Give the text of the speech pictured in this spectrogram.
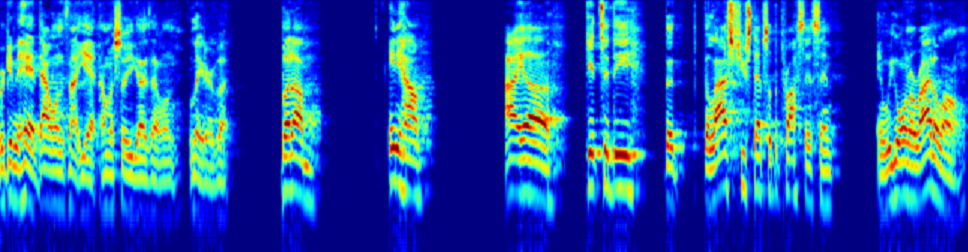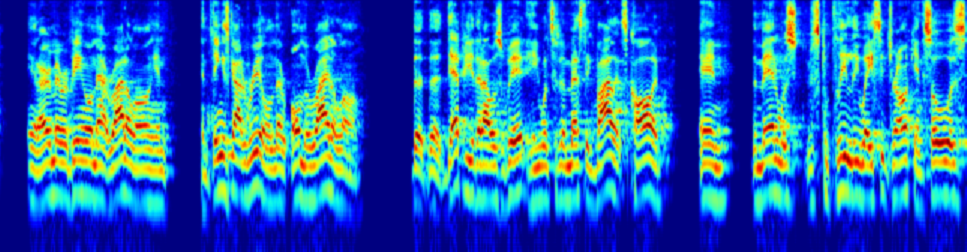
we're getting ahead. That one's not yet. I'm gonna show you guys that one later. But but um anyhow, I uh, get to the the the last few steps of the process and and we go on a ride along. And I remember being on that ride along and and things got real on the on the ride along. The the deputy that I was with, he went to the domestic violence call and and the man was was completely wasted, drunk, and so was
